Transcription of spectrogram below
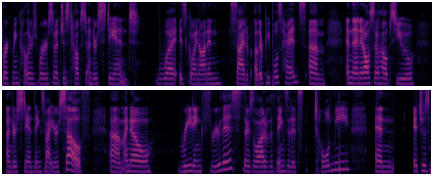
Birkman colors were. So it just helps to understand what is going on inside of other people's heads. Um, and then it also helps you understand things about yourself. Um, I know reading through this, there's a lot of the things that it's told me, and it just,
